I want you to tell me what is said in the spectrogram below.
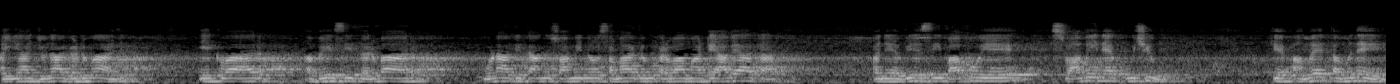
અહીંયા જુનાગઢમાં જ એકવાર અભયસિંહ દરબાર ગુણાતીતાન સ્વામીનો સમાગમ કરવા માટે આવ્યા હતા અને અભયસિંહ બાપુએ સ્વામીને પૂછ્યું કે અમે તમને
